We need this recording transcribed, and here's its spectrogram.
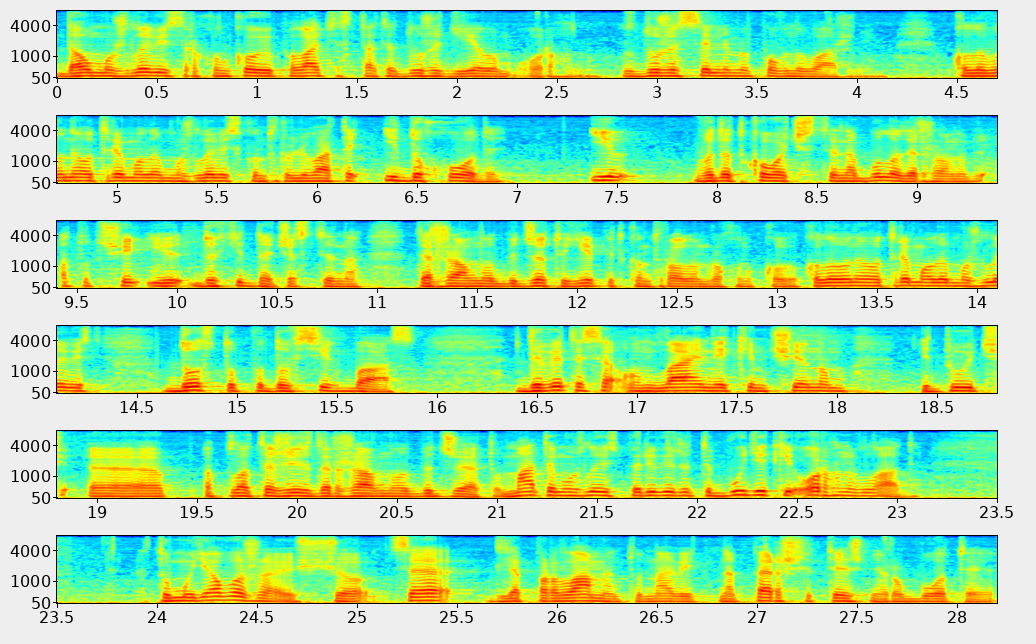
дав можливість рахунковій палаті стати дуже дієвим органом з дуже сильними повноваженнями, коли вони отримали можливість контролювати і доходи, і видаткова частина була державного бюджету, а тут ще і дохідна частина державного бюджету є під контролем рахункової. Коли вони отримали можливість доступу до всіх баз, дивитися онлайн, яким чином йдуть е, платежі з державного бюджету, мати можливість перевірити будь-який орган влади. Тому я вважаю, що це для парламенту навіть на перші тижні роботи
